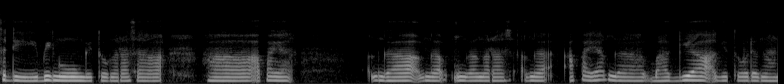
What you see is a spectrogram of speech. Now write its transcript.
sedih bingung gitu ngerasa uh, apa ya nggak nggak nggak ngerasa nggak apa ya nggak bahagia gitu dengan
